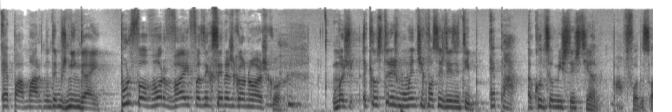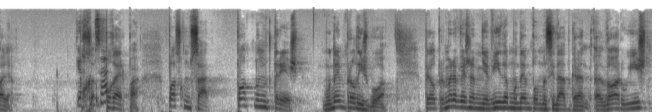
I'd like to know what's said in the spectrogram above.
É pá, Marco, não temos ninguém. Por favor, vem fazer cenas connosco. Mas aqueles três momentos em que vocês dizem tipo: é pá, aconteceu-me isto este ano. Pá, foda-se, olha, Queres Porra- começar? Porreiro, pá. Posso começar. Ponto número 3. Mudei-me para Lisboa. Pela primeira vez na minha vida, mudei-me para uma cidade grande. Adoro isto.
